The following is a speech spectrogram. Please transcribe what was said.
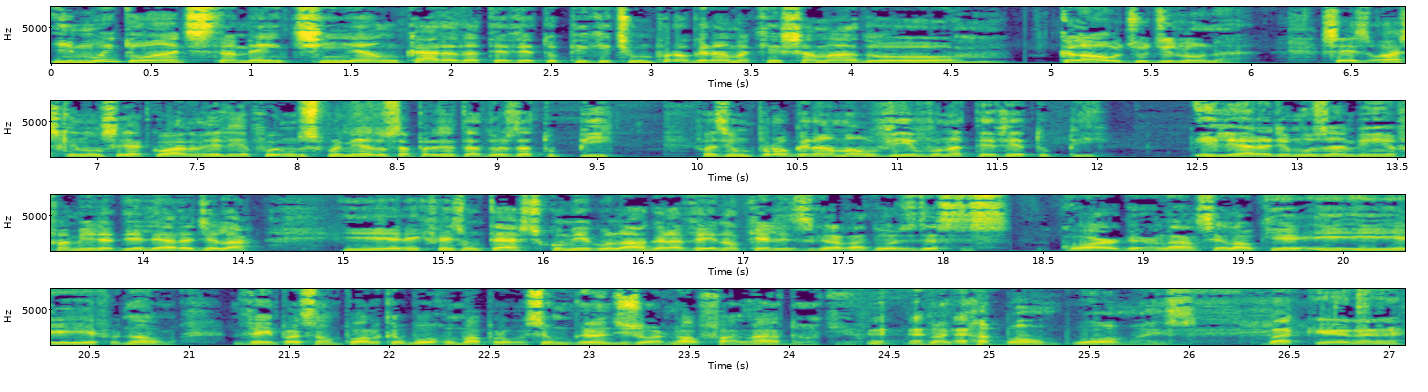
E muito antes também tinha um cara da TV Tupi que tinha um programa aqui chamado Cláudio de Luna. Vocês, eu acho que não se recordam, ele foi um dos primeiros apresentadores da Tupi. Fazia um programa ao vivo na TV Tupi. Ele era de Muzambinho, a família dele era de lá. E ele que fez um teste comigo lá, eu gravei naqueles gravadores desses Corder lá, não sei lá o quê, e, ele falou, não, vem para São Paulo que eu vou arrumar para você um grande jornal falado aqui. Tá bom, pô, mas... Bacana, né?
